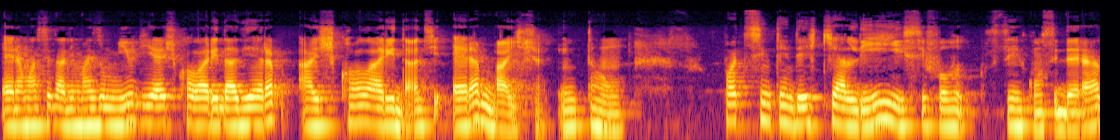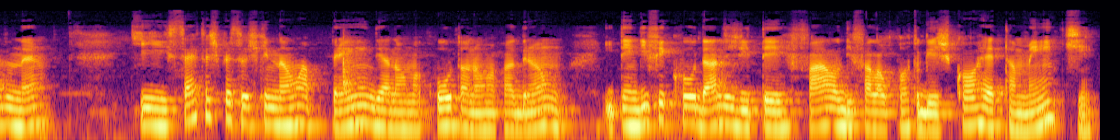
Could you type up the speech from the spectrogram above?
era uma cidade mais humilde e a escolaridade era a escolaridade era baixa. Então, pode-se entender que ali, se for ser considerado, né, que certas pessoas que não aprendem a norma culta, a norma padrão e têm dificuldades de ter fala, de falar o português corretamente,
